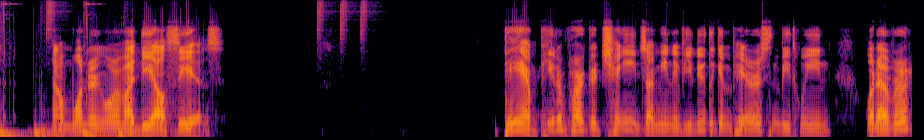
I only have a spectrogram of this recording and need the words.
and I'm wondering where my DLC is. Damn, Peter Parker changed. I mean, if you do the comparison between whatever,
